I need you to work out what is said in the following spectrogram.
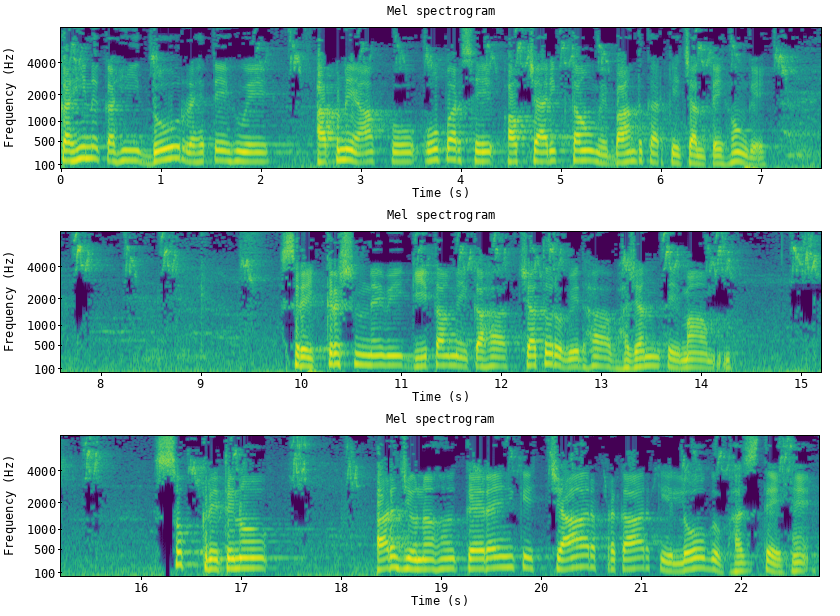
कहीं न कहीं दूर रहते हुए अपने आप को ऊपर से औपचारिकताओं में बाँध करके चलते होंगे। श्री कृष्ण ने भी गीता में कहा, चतुर्विधा भजनते माम। सुकृतिनो अर्जुन कह रहे हैं कि चार प्रकार के लोग भजते हैं।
